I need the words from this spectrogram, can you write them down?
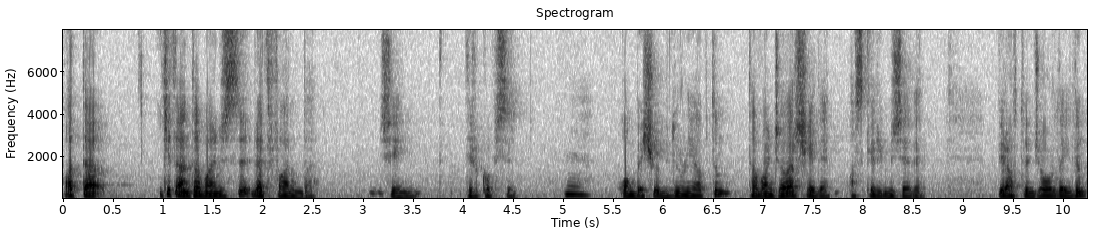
Hatta iki tane tabancası Latife Hanım'da. Şeyin Trikopis'in. 15 yıl müdürlüğünü yaptım. Tabancalar şeyde, askeri müzede. Bir hafta önce oradaydım.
